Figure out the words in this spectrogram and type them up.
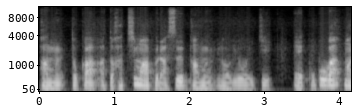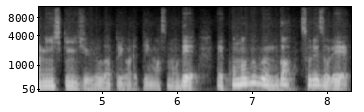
PAM とか、あと8マープラス PAM の領域、えここがま認識に重要だと言われていますので、えこの部分がそれぞれ、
